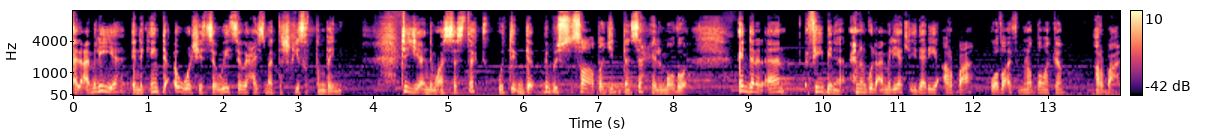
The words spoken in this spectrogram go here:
العملية إنك أنت أول شيء تسويه تسوي حاجة اسمها التشخيص التنظيمي. تيجي عند مؤسستك وتبدأ ببساطة جدا سهل الموضوع. عندنا الآن في بناء. إحنا نقول العمليات الإدارية أربعة وظائف المنظمة كم؟ أربعة.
